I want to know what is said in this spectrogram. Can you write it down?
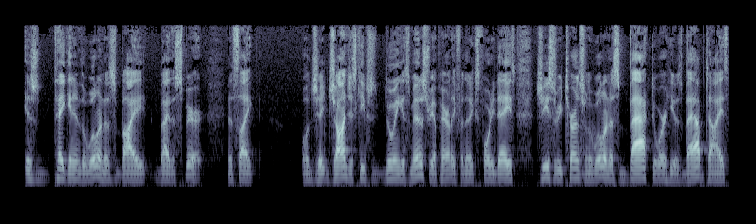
is taken into the wilderness by by the Spirit. And it's like, well, J- John just keeps doing his ministry apparently for the next 40 days. Jesus returns from the wilderness back to where he was baptized.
